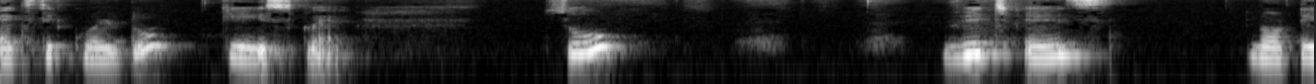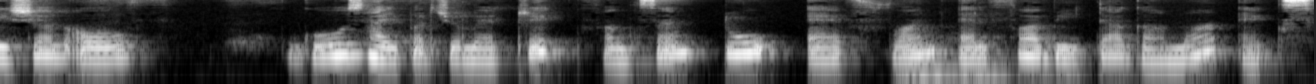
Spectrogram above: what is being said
x equal to K square so which is notation of Gauss hypergeometric function two F one alpha beta gamma x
